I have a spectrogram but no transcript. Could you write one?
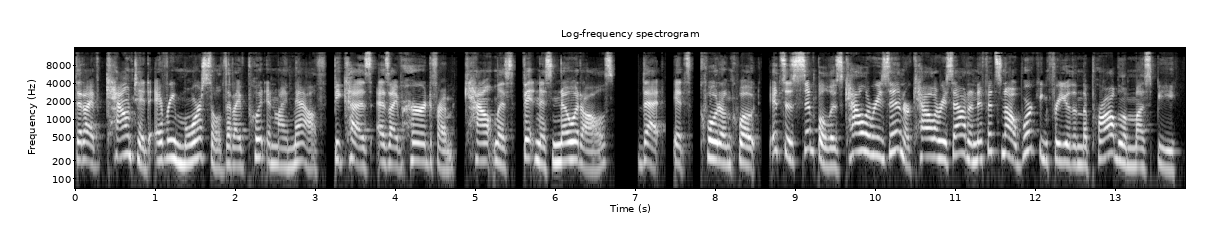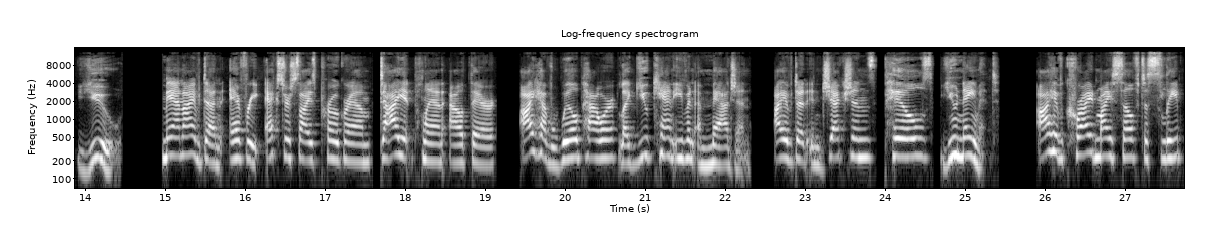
that I've counted every morsel that I've put in my mouth because, as I've heard from countless fitness know it alls, that it's quote unquote, it's as simple as calories in or calories out. And if it's not working for you, then the problem must be you. Man, I've done every exercise program, diet plan out there. I have willpower like you can't even imagine. I have done injections, pills, you name it. I have cried myself to sleep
